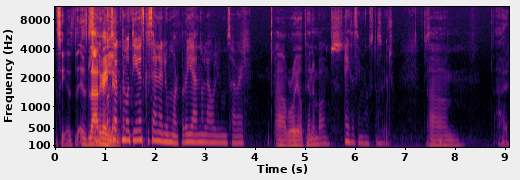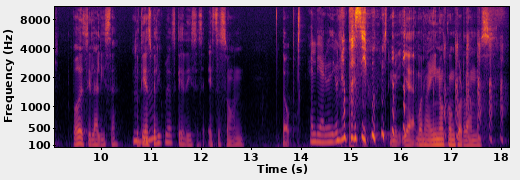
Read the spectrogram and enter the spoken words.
sí, es, es larga sí, y O sea, como tienes que estar en el humor, pero ya no la volvimos a ver. Ah, Royal Tenenbaums. Esa sí me gustó Sí. mucho. Um, a ver, puedo decir la lista. ¿Tú tienes películas que dices, estas son top? El diario de una pasión. Ya, bueno, ahí no concordamos.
